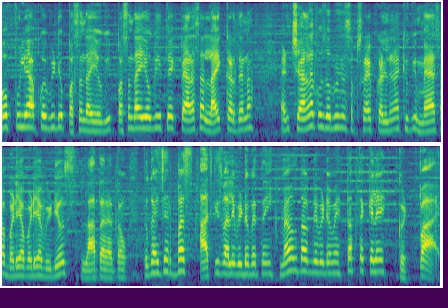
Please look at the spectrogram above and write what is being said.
होपफुली आपको वीडियो पसंद आई होगी। पसंद आई होगी तो एक प्यारा सा लाइक कर देना। एंड चैनल को ज़रूर से सब्सक्राइब कर लेना, क्योंकि मैं ऐसा बढ़िया बढ़िया वीडियोस लाता रहता हूँ। तो गाइज़ यार, बस आज की इस वाली वीडियो में इतना ही। मैं बोलता हूँ अगले वीडियो में। तब तक के लिए गुड बाय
